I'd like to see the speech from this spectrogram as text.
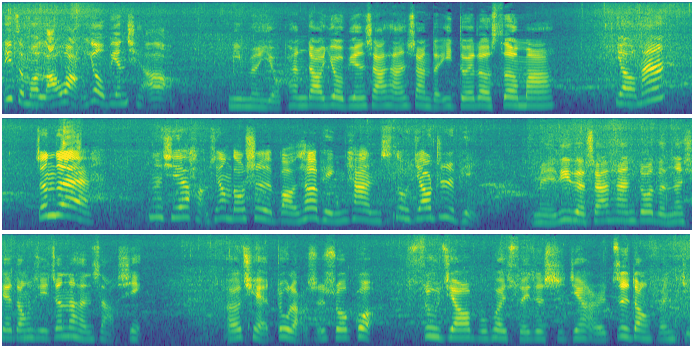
你怎么老往右边瞧？你们有看到右边沙滩上的一堆垃圾吗？有吗？真的，那些好像都是保特瓶和塑胶制品。美丽的沙滩多的那些东西真的很扫兴。而且杜老师说过，塑胶不会随着时间而自动分解，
